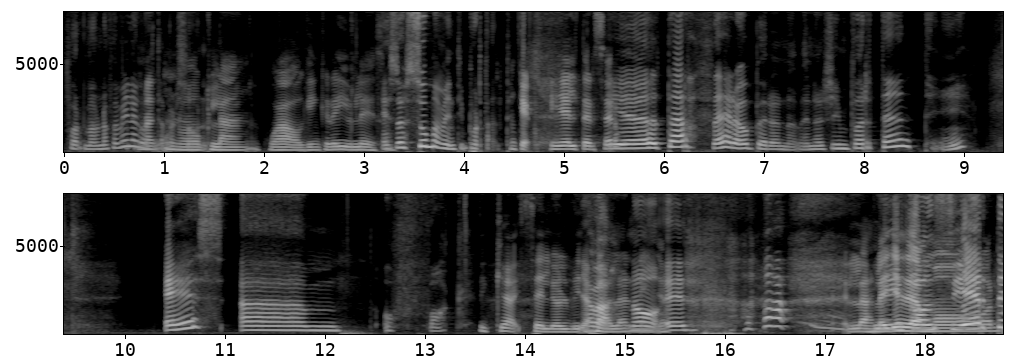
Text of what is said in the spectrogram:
formar una familia con Una- esta un persona. clan. Wow, qué increíble eso. Eso es sumamente importante. Ok, Y el tercero. Y el tercero, pero no menos importante, es... oh, fuck. ¿Y qué hay? Se le va. a la no, niña. eh, Las mi leyes de amor. inconsciente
